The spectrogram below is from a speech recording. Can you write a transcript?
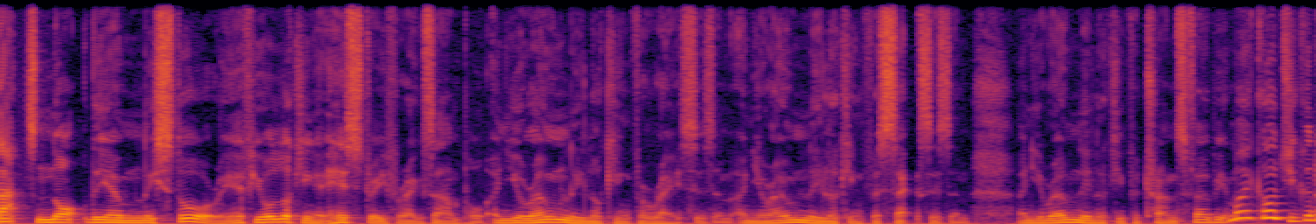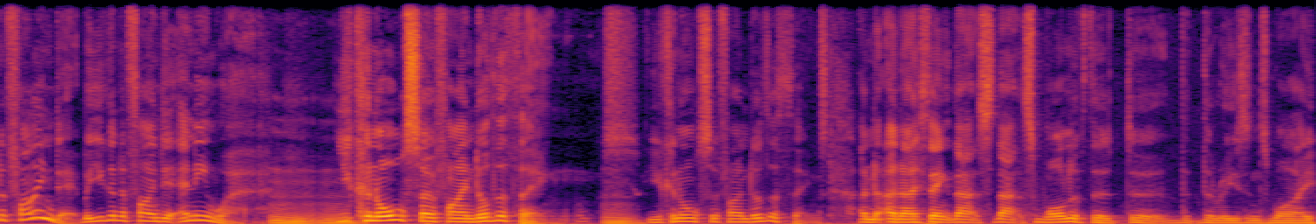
that's not the only story. If you're looking at history, for example, and you're only looking for racism, and you're only looking for sexism, and you're only looking for transphobia, my God, you're going to find it, but you're going to find it anywhere. Mm, mm. You can also find other things. Mm. You can also find other things, and and I think that's that's one of the the, the reasons why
